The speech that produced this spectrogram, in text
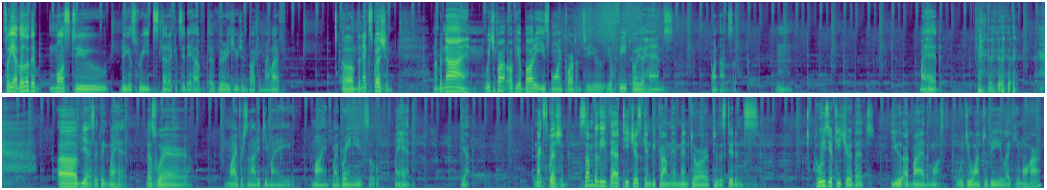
So yeah those are the most two biggest reads that i could say they have a very huge impact in my life. Um, the next question. Number nine. Which part of your body is more important to you your feet or your hands? One answer. Hmm my head Um, yes, I think my head. That's where my personality, my mind, my brain is. So my head. Yeah. Next question. Some believe that teachers can become a mentor to the students. Who is your teacher that you admire the most? Would you want to be like him or her?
